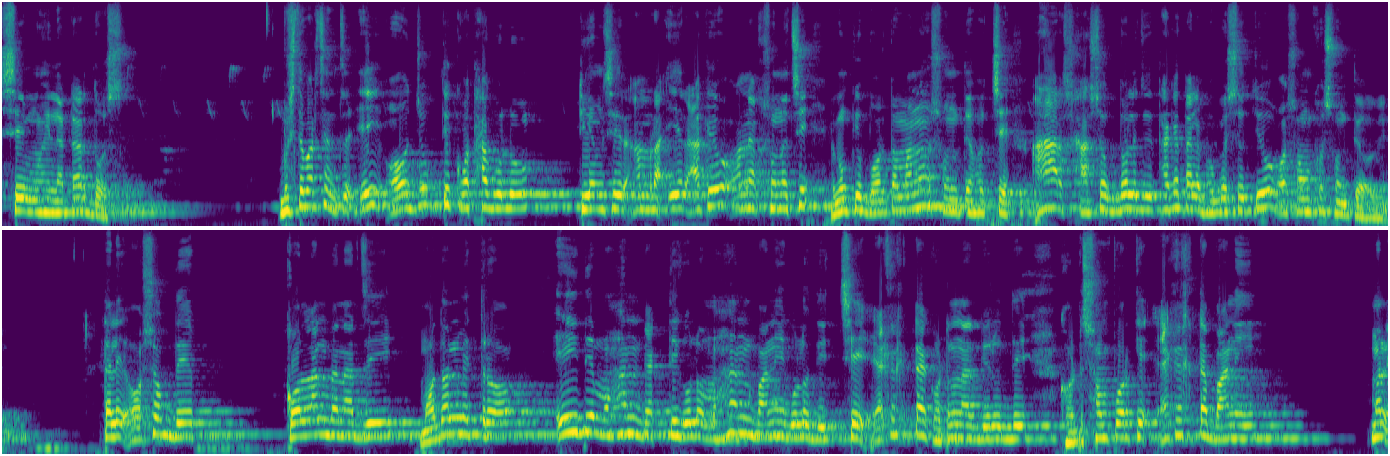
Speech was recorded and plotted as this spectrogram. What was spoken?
সেই মহিলাটার দোষ। বুঝতে পারছেন যে এই অযৌক্তিক কথাগুলো টিএমসির আমরা এর আগেও অনেক শুনেছি এবং কি বর্তমানেও শুনতে হচ্ছে। আর শাসক দলে যদি থাকে তাহলে ভবিষ্যতেও অসংখ্য শুনতে হবে। তাহলে অশোক দেব কল্যাণ ব্যানার্জি, মদন মিত্র, এই যে মহান ব্যক্তিগুলো, মহান বাণীগুলো দিচ্ছে এক একটা ঘটনার বিরুদ্ধে ঘট, সম্পর্কে এক একটা বাণী মানে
